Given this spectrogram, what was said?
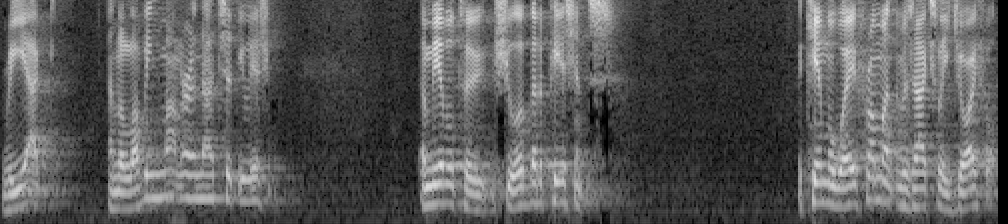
react in a loving manner in that situation. I'm able to show a bit of patience. I came away from it and was actually joyful.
